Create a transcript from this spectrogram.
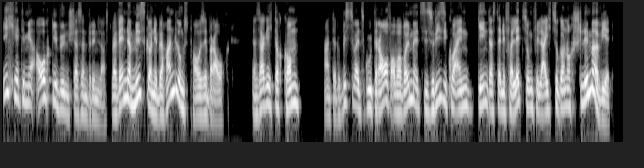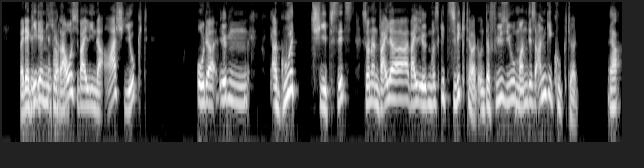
ich hätte mir auch gewünscht, dass er ihn drin lässt. Weil wenn der Miska eine Behandlungspause braucht, dann sage ich doch, komm, Hunter, du bist zwar jetzt gut drauf, aber wollen wir jetzt das Risiko eingehen, dass deine Verletzung vielleicht sogar noch schlimmer wird? Weil der geht ja nicht genau raus, weil ihn der Arsch juckt oder irgendein Gurt schief sitzt, sondern weil er, weil irgendwas gezwickt hat und der Physio-Mann das angeguckt hat. Ja,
